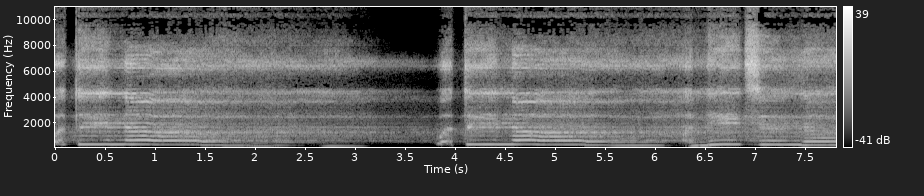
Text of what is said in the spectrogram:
What do you know? What do you know? I need to know.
